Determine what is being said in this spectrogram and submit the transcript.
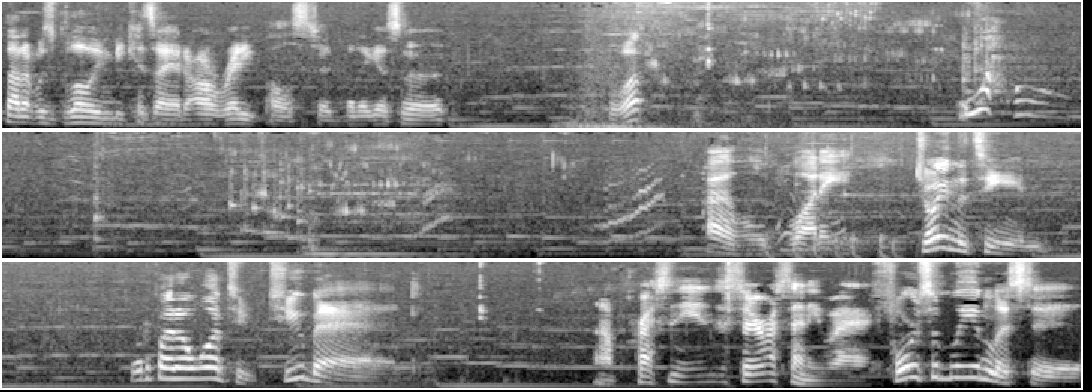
Thought it was glowing because I had already pulsed it, but I guess not. What? Oh, buddy. Join the team. What if I don't want to? Too bad. I'm pressing you into service anyway. Forcibly enlisted.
